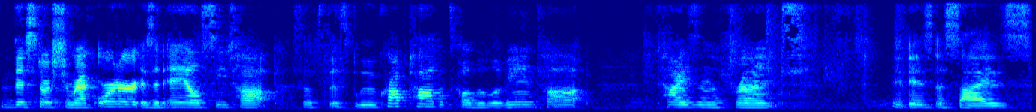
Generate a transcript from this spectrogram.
this Nordstrom Rack order is an ALC top. So it's this blue crop top. It's called the Levine top. Ties in the front. It is a size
